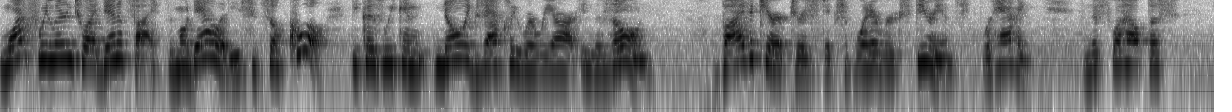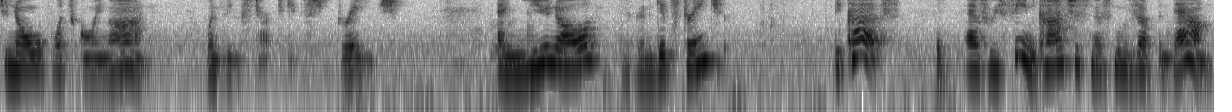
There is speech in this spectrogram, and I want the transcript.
once we learn to identify the modalities, it's so cool because we can know exactly where we are in the zone by the characteristics of whatever experience we're having. And this will help us to know what's going on when things start to get strange. And you know they're going to get stranger. Because as we've seen, consciousness moves up and down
